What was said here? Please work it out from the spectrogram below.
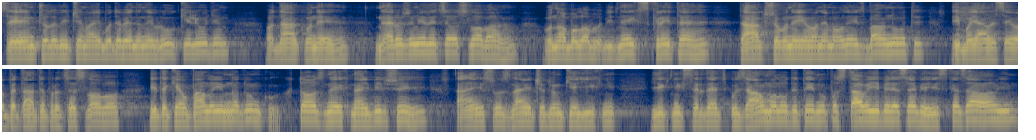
Син чоловічий має бути виданий в руки людям, однак вони не розуміли цього слова, воно було від них скрите, так що вони його не могли збагнути і боялися його питати про це слово, і таке впало їм на думку, хто з них найбільший, а Ісус, знаючи думки їхні, їхніх сердець, узяв малу дитину, поставив її біля себе і сказав їм.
